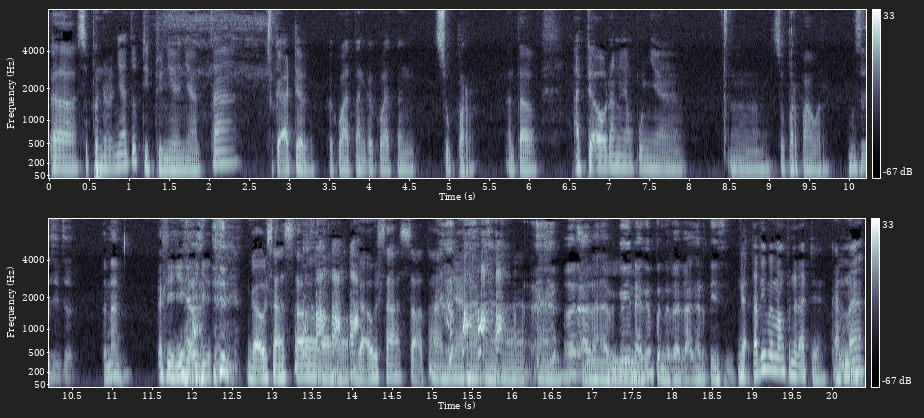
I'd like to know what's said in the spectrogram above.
eh, sebenarnya tuh di dunia nyata juga ada loh kekuatan-kekuatan super atau ada orang yang punya eh, super power. musuh sih Cuk. tenan Iya, iya. nggak usah sok, nggak usah sok tanya. ora aku ini aku bener ngerti sih. Nggak, tapi memang benar ada, karena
